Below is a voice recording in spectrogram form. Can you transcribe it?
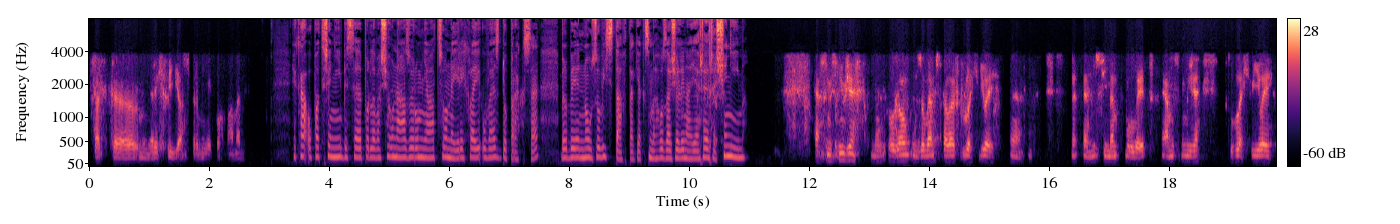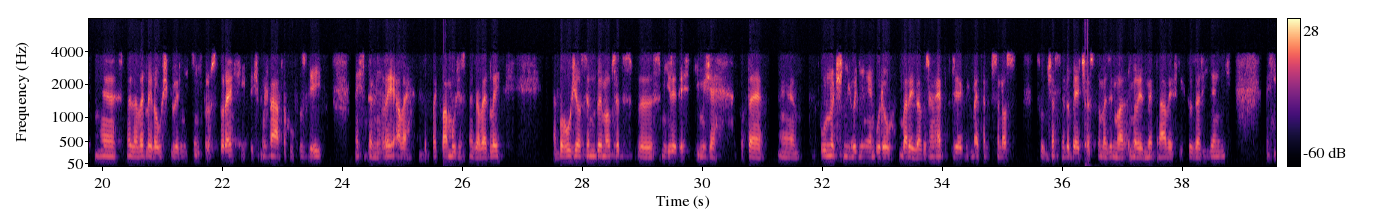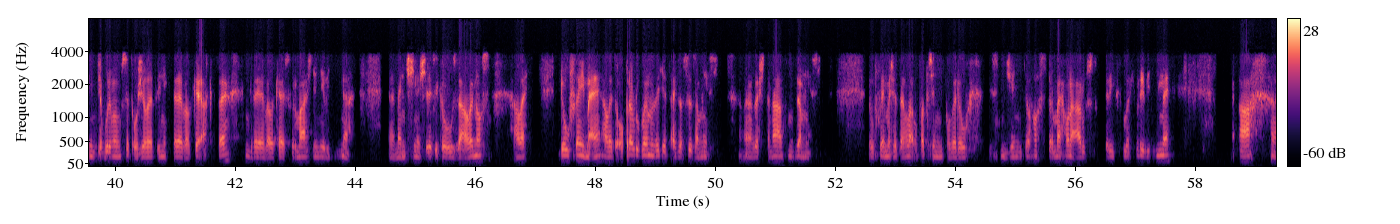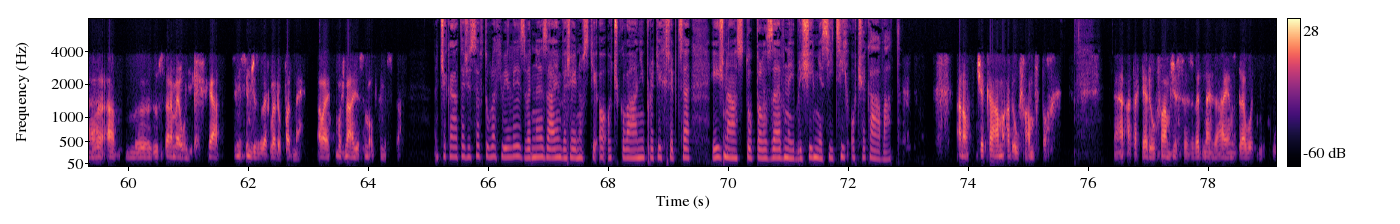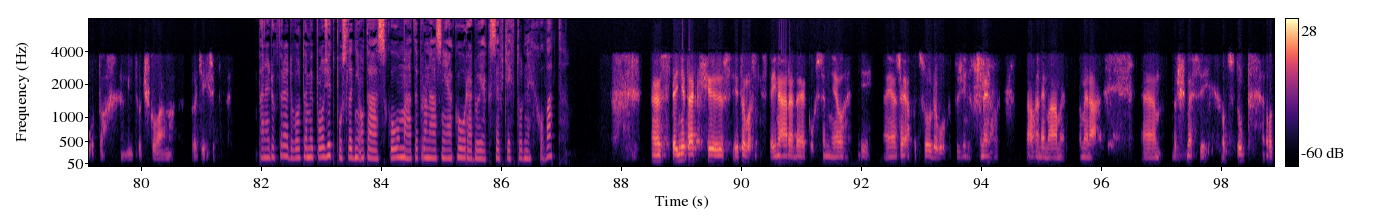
tak uh, rychlý a strmý, jako máme my. Jaká opatření by se podle vašeho názoru měla co nejrychleji uvést do praxe? Byl by nouzový stav, tak jak jsme ho zažili na jaře, řešením? Já si myslím, že o nouzovém stave v tuhle chvíli nemusíme mluvit. Já myslím, že v tuhle chvíli eh, jsme zavedli roušky ve vnitřních prostorech, i když možná trochu později, než jsme měli, ale tak vám že jsme zavedli. Bohužel se budeme muset eh, smířit i s tím, že po té eh, půlnoční hodině budou bary zavřené, protože jak víme, ten přenos v současné době je často mezi mladými lidmi právě v těchto zařízeních. Myslím, že budeme muset oželet i některé velké akce, kde je velké shromáždění lidí na menší než rizikovou vzdálenost, ale doufejme, ale to opravdu budeme vidět až zase za měsíc, za 14 dní za měsíc. Doufejme, že tahle opatření povedou k snížení toho strmého nárůstu, který v tuhle chvíli vidíme a, a zůstaneme u nich. Já si myslím, že to takhle dopadne, ale možná, že jsem optimista. Čekáte, že se v tuhle chvíli zvedne zájem veřejnosti o očkování proti chřipce, jejíž nástup lze v nejbližších měsících očekávat? Ano, čekám a doufám v to. A také doufám, že se zvedne zájem zdravotníků o to mít očkováno proti chřipce. Pane doktore, dovolte mi položit poslední otázku. Máte pro nás nějakou radu, jak se v těchto dnech chovat? Stejně tak je to vlastně stejná rada, jakou jsem měl i na jaře a po celou dobu, protože nic jiného stále nemáme. To znamená, držme si odstup od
